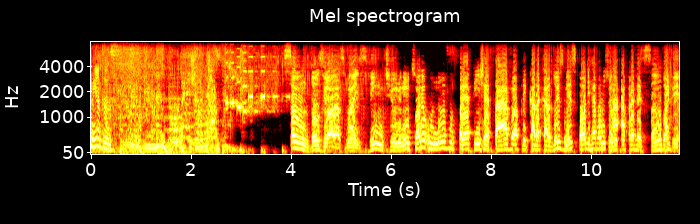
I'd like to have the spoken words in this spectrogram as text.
Empreendimentos. São 12 horas mais 21 minutos. Olha, o novo PrEP injetável aplicado a cada dois meses pode revolucionar a prevenção do HIV.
